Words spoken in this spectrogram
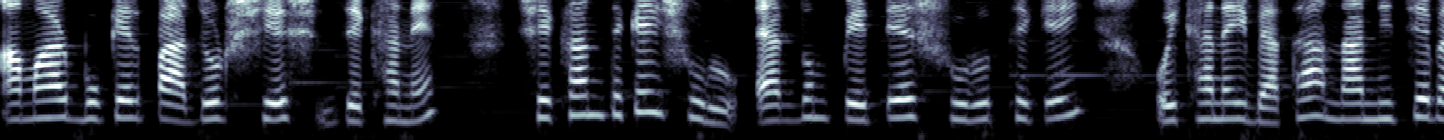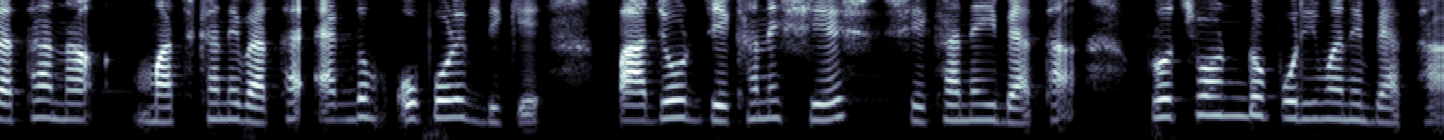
আমার বুকের পাজর শেষ যেখানে, সেখান থেকেই শুরু, একদম পেটের শুরু থেকেই ওইখানেই ব্যথা, না নিচে ব্যথা, না মাঝখানে ব্যথা, একদম ওপরের দিকে। পাজর যেখানে শেষ, সেখানেই ব্যথা, প্রচণ্ড পরিমাণে ব্যথা।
